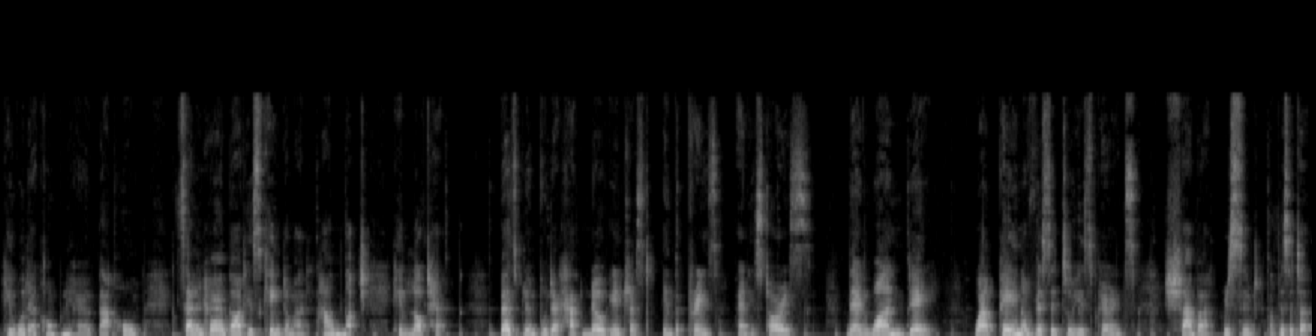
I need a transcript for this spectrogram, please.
he would accompany her back home, telling her about his kingdom and how much he loved her. But Blembuda had no interest in the prince and his stories. Then one day, while paying a visit to his parents, Shaba received a visitor.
